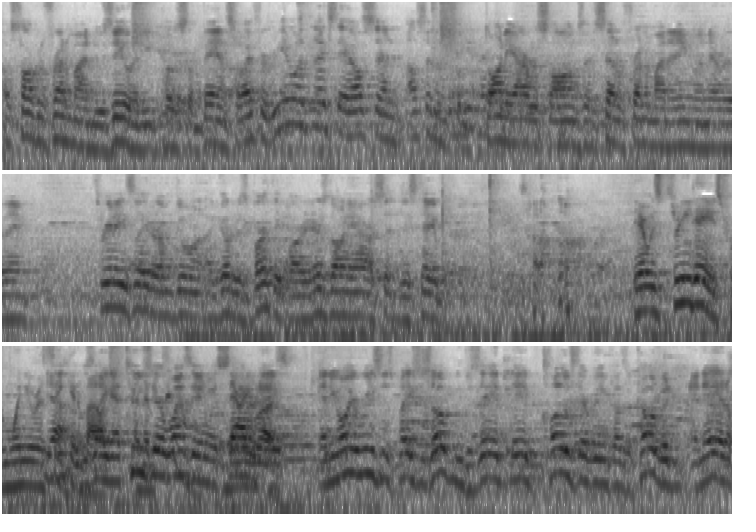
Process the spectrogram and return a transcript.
I was talking to a friend of mine in New Zealand, he posted some bands. So I figured, you know what, the next day I'll send I'll send him some Donnie Iris songs and send him a friend of mine in England and everything. Three days later I'm doing I go to his birthday party, there's Donnie Iris sitting at his table. There was three days from when you were Yeah, thinking it was about like and Tuesday or Wednesday and it was Saturday. And the only reason this place was open because they had, they had closed everything because of COVID, and they had a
